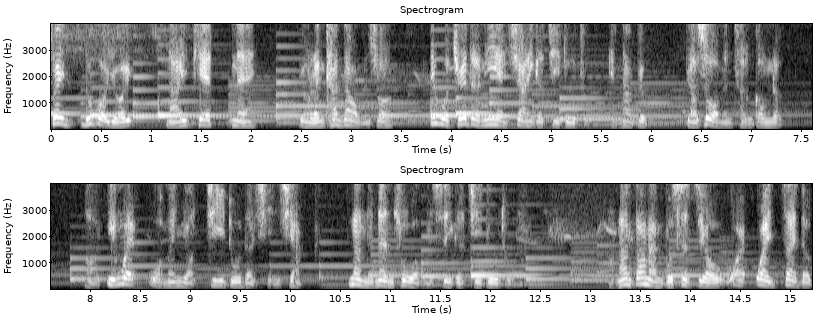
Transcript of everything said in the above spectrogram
所以，如果有哪一天呢，有人看到我们说：“哎，我觉得你很像一个基督徒。”哎，那就表示我们成功了啊，因为我们有基督的形象，让人认出我们是一个基督徒来。啊，那当然不是只有外外在的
